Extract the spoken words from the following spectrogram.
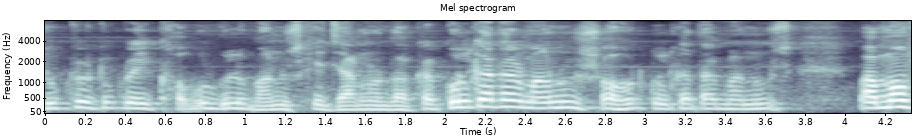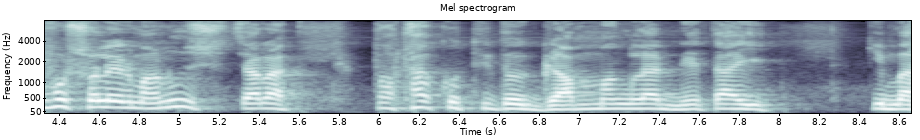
টুকরো টুকরো এই খবরগুলো মানুষকে জানানো দরকার। কলকাতার মানুষ, শহর কলকাতার মানুষ বা মফস্বলের মানুষ, যারা তথাকথিত গ্রাম বাংলার নেতাই কিংবা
